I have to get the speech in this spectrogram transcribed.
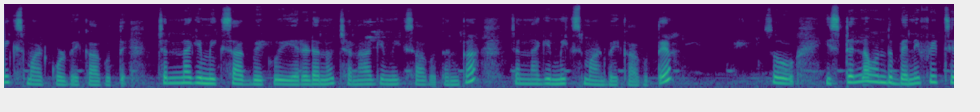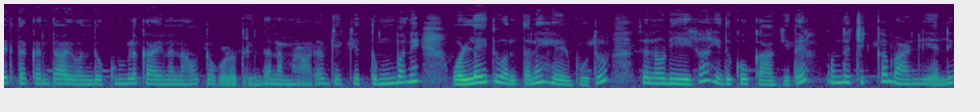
ಮಿಕ್ಸ್ ಮಾಡ್ಕೊಳ್ಬೇಕಾಗುತ್ತೆ. ಚೆನ್ನಾಗಿ ಮಿಕ್ಸ್ ಆಗಬೇಕು ಎರಡನ್ನು ಚೆನ್ನಾಗಿ ಮಿಕ್ಸ್ ಆಗೋ ತನಕ ಚೆನ್ನಾಗಿ ಮಿಕ್ಸ್ ಮಾಡಬೇಕಾಗುತ್ತೆ. ಸೊ ಇಷ್ಟೆಲ್ಲ ಒಂದು ಬೆನಿಫಿಟ್ಸ್ ಇರ್ತಕ್ಕಂಥ ಒಂದು ಕುಂಬಳಕಾಯಿನ ನಾವು ತಗೊಳ್ಳೋದ್ರಿಂದ ನಮ್ಮ ಆರೋಗ್ಯಕ್ಕೆ ತುಂಬಾ ಒಳ್ಳೆಯದು ಅಂತಲೇ ಹೇಳ್ಬೋದು. ಸೊ ನೋಡಿ ಈಗ ಇದು ಕುಕ್ ಆಗಿದೆ. ಒಂದು ಚಿಕ್ಕ ಬಾಣಲಿಯಲ್ಲಿ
